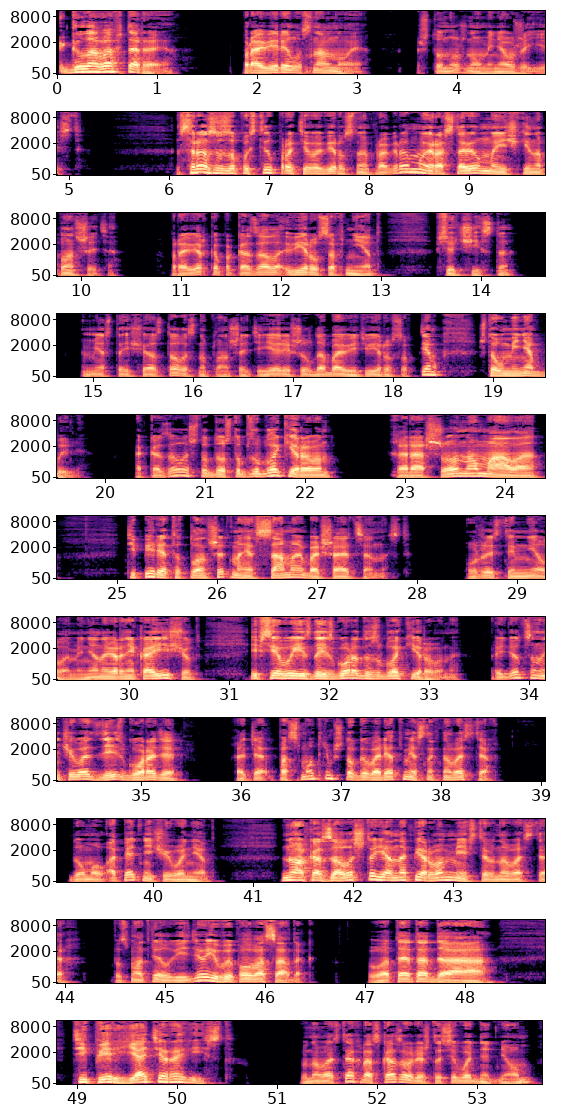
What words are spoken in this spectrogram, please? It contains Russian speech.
Глава вторая. Проверил основное. Что нужно, у меня уже есть. Сразу запустил противовирусную программу и расставил маячки на планшете. Проверка показала, вирусов нет. Все чисто. Место еще осталось на планшете. Я решил добавить вирусов к тем, что у меня были. Оказалось, что доступ заблокирован. Хорошо, но мало. Теперь этот планшет моя самая большая ценность. Уже стемнело, меня наверняка ищут, и все выезды из города заблокированы. Придется ночевать здесь, в городе. Хотя посмотрим, что говорят в местных новостях. Думал, опять ничего нет. Но оказалось, что я на первом месте в новостях. Посмотрел видео и выпал в осадок. Вот это да! Теперь я террорист. В новостях рассказывали, что сегодня днем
